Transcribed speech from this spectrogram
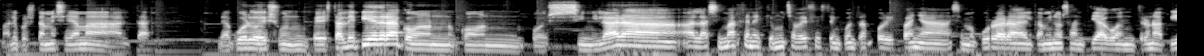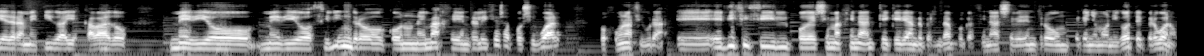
¿vale? Por eso también se llama altar. ¿de acuerdo? Es un pedestal de piedra con, con pues similar a, las imágenes que muchas veces te encuentras por España, se me ocurre ahora el Camino de Santiago entre una piedra metido ahí excavado medio, medio cilindro con una imagen religiosa, pues igual, pues con una figura. Eh, es difícil poderse imaginar qué querían representar porque al final se ve dentro un pequeño monigote, pero bueno,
